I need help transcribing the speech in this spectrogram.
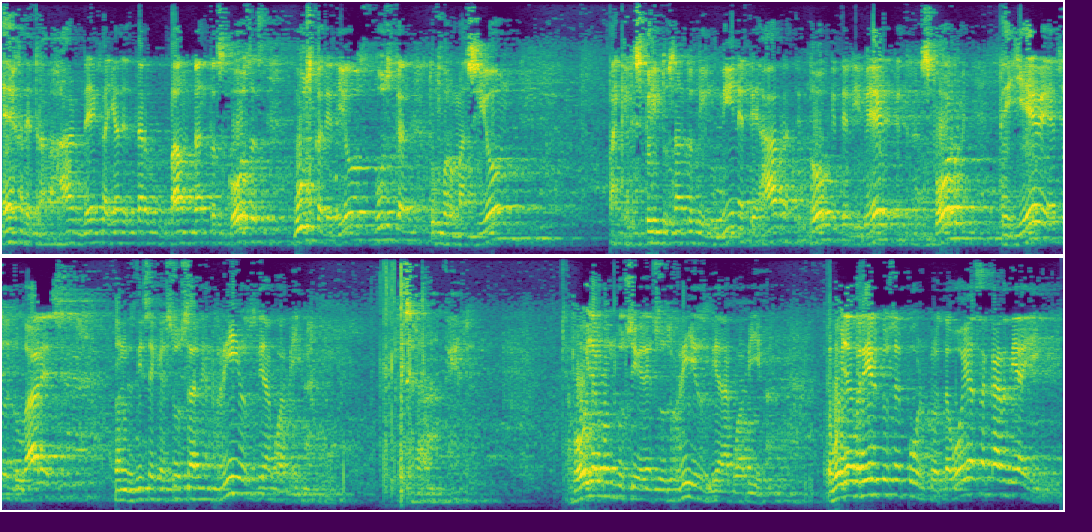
Deja de trabajar, deja ya de estar ocupado en tantas cosas. Busca de Dios, busca tu formación para que el Espíritu Santo te ilumine, te abra, te toque, te libere, te transforme, te lleve a esos lugares donde dice Jesús salen ríos de agua viva pues el ángel. Te voy a conducir en sus ríos de agua viva. Te voy a abrir tu sepulcro, te voy a sacar de ahí.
